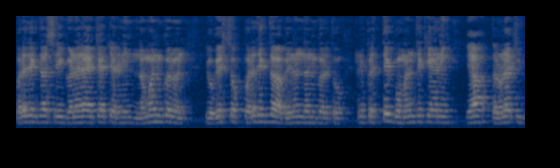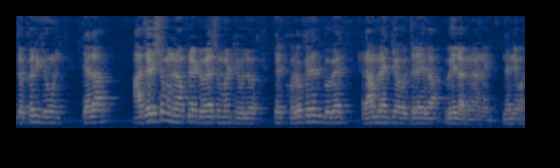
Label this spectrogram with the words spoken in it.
परत एकदा श्री गणरायाच्या चरणी नमन करून योगेशचं परत एकदा अभिनंदन करतो आणि प्रत्येक गोमंतकीयाने या तरुणाची दखल घेऊन त्याला आदर्श म्हणून आपल्या डोळ्यासमोर ठेवलं. तर खरोखरच गोव्यात रामराज्य अवतरायला वेळ लागणार नाही. धन्यवाद.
